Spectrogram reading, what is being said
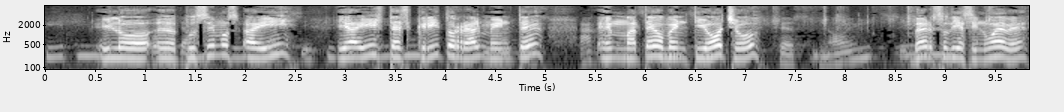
y lo eh, pusimos ahí y ahí está escrito realmente en Mateo 28, verso 19.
